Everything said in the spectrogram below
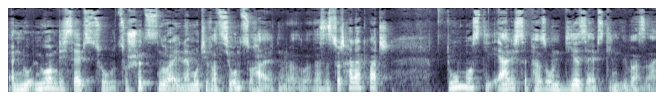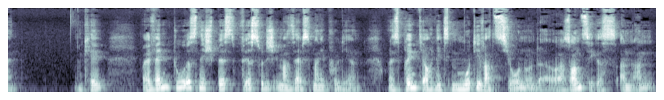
Ja, nur, nur um dich selbst zu, zu schützen oder in der Motivation zu halten oder so. Das ist totaler Quatsch. Du musst die ehrlichste Person dir selbst gegenüber sein. Okay? Weil wenn du es nicht bist, wirst du dich immer selbst manipulieren. Und es bringt dir auch nichts Motivation oder, oder sonstiges an, an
